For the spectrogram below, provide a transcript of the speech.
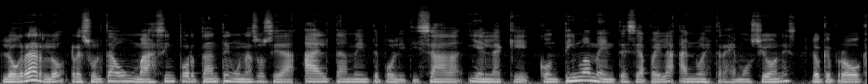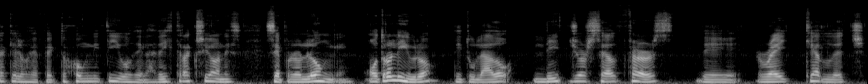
Lograrlo resulta aún más importante en una sociedad altamente politizada y en la que continuamente se apela a nuestras emociones, lo que provoca que los efectos cognitivos de las distracciones se prolonguen. Otro libro, titulado Lead Yourself First, de Ray Kedlich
